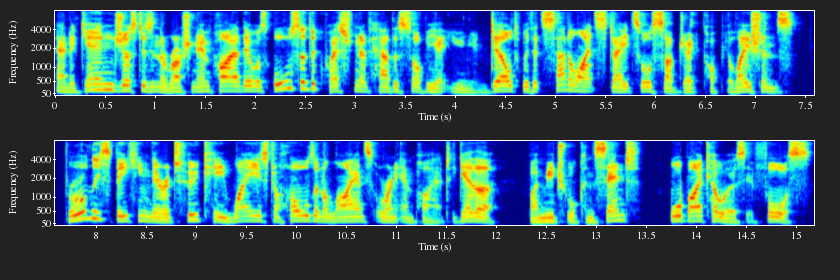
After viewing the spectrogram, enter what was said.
And again, just as in the Russian Empire, there was also the question of how the Soviet Union dealt with its satellite states or subject populations. Broadly speaking, there are two key ways to hold an alliance or an empire together by mutual consent or by coercive force.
